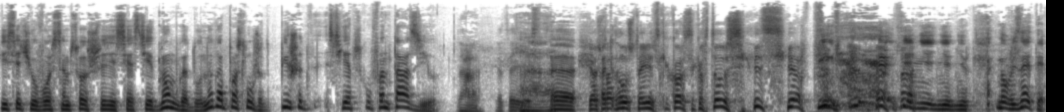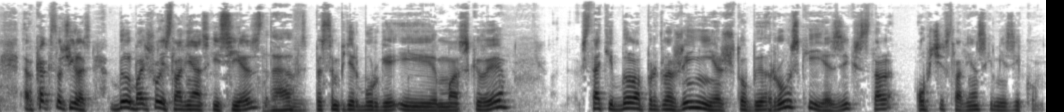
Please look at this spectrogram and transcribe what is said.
1867 году, надо послушать, пишет сербскую фантазию. Да, это есть. А, Я потому... подумал, что римский Корсаков тоже серб. Нет, нет, нет. Но вы знаете, как случилось? Был большой славянский съезд да. в Санкт-Петербурге и Москве. Кстати, было предложение, чтобы русский язык стал общеславянским языком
